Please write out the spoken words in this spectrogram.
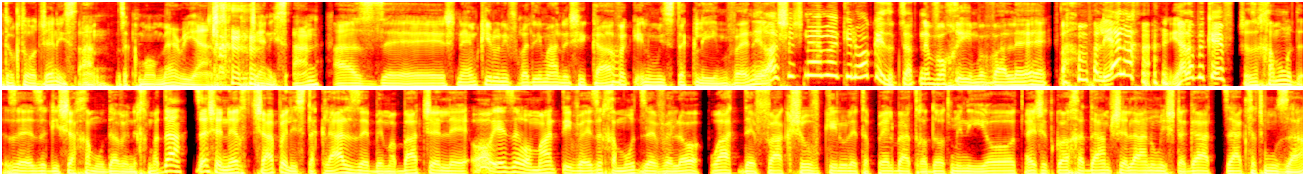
דוקטור ג'ניס אן זה כמו מרי אן ג'ניס אן אז אה, שניהם כאילו נפרדים מהנשיקה וכאילו מסתכלים ונראה ששניהם כאילו אוקיי זה קצת נבוכים אבל אה, אבל יאללה יאללה בכיף. שזה חמוד זה, זה גישה חמודה ונחמדה. זה ש Nurse צ'אפל הסתכלה על זה במבט של אוי איזה רומנטי ואיזה חמוד זה ולא what the fuck רק שוב כאילו לטפל בהטרדות מיניות, האשת כוח אדם שלנו משתגעת, זה היה קצת מוזר.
